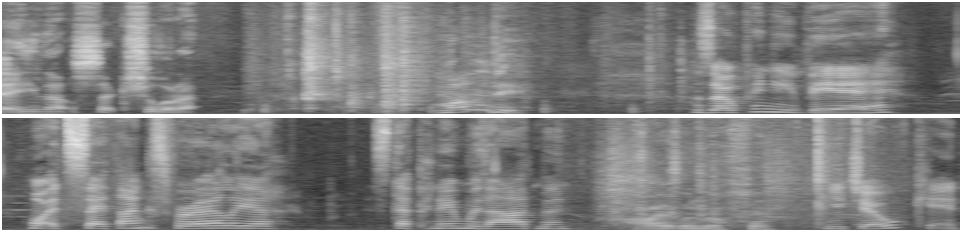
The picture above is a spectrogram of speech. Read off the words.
Eh, hey, that's sexual, right? Mandy! Was hoping you'd be here. Wanted to say thanks for earlier. Stepping in with Hardman. Oh, with nothing. You're joking.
